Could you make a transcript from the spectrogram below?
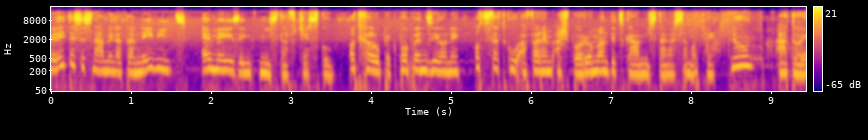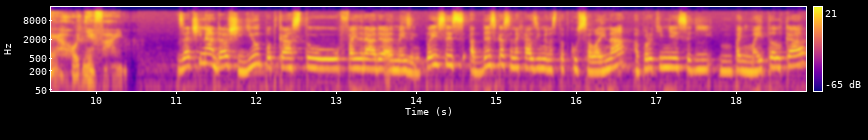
Vydejte se s námi na ta nejvíc amazing místa v Česku. Od chaloupek po penziony, od statků a farem až po romantická místa na samotě. No a to je hodně fajn. Začíná další díl podcastu Fine Radio Amazing Places a dneska se nacházíme na statku Salajna a proti mně sedí paní majitelka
